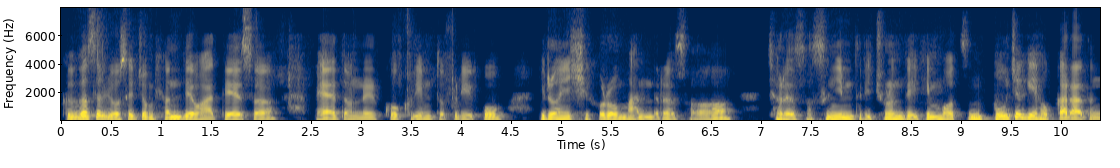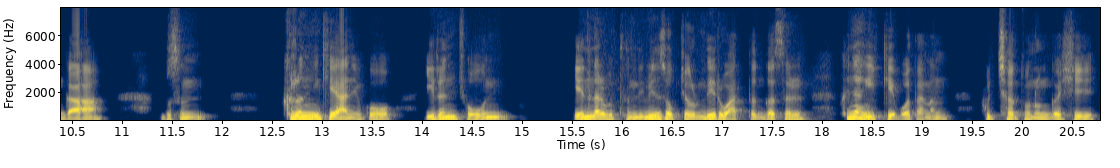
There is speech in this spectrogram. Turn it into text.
그것을 요새 좀 현대화돼서 매도 넣고 그림도 그리고 이런 식으로 만들어서 절에서 스님들이 주는데 이게 무슨 부적의 효과라든가 무슨 그런 게 아니고 이런 좋은 옛날부터 민속적으로 내려왔던 것을 그냥 있기보다는 붙여두는 것이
